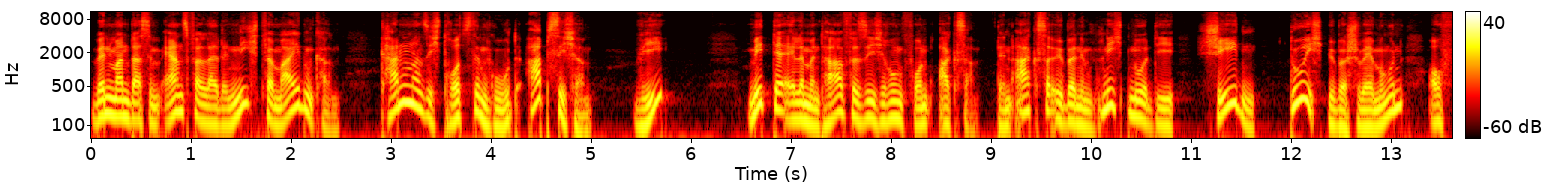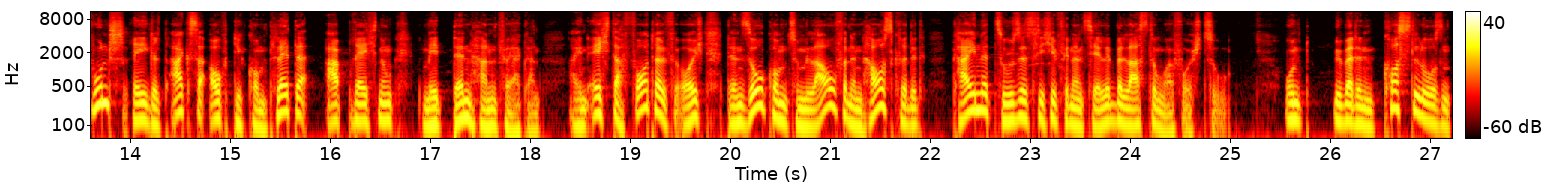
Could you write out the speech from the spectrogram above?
wenn man das im Ernstfall leider nicht vermeiden kann, kann man sich trotzdem gut absichern. Wie? Mit der Elementarversicherung von AXA. Denn AXA übernimmt nicht nur die Schäden durch Überschwemmungen, auf Wunsch regelt AXA auch die komplette Abrechnung mit den Handwerkern. Ein echter Vorteil für euch, denn so kommt zum laufenden Hauskredit keine zusätzliche finanzielle Belastung auf euch zu. Und über den kostenlosen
